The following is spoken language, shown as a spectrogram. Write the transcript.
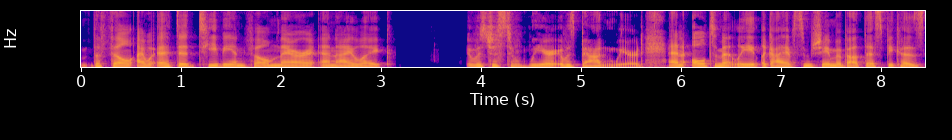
The film I did TV and film there and I like it was just a weird it was bad and weird. And ultimately, like I have some shame about this because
